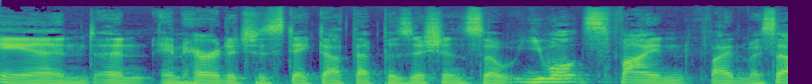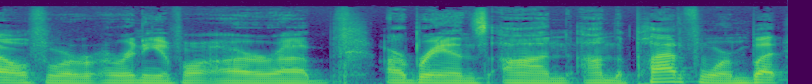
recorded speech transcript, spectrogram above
and, and and Heritage has staked out that position. So you won't find find myself or, or any of our uh, our brands on on the platform. But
